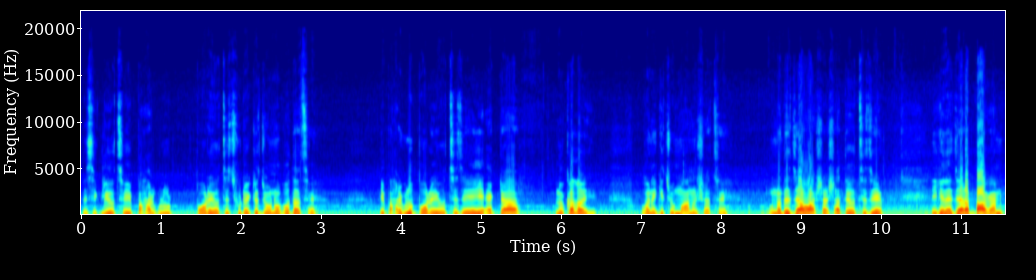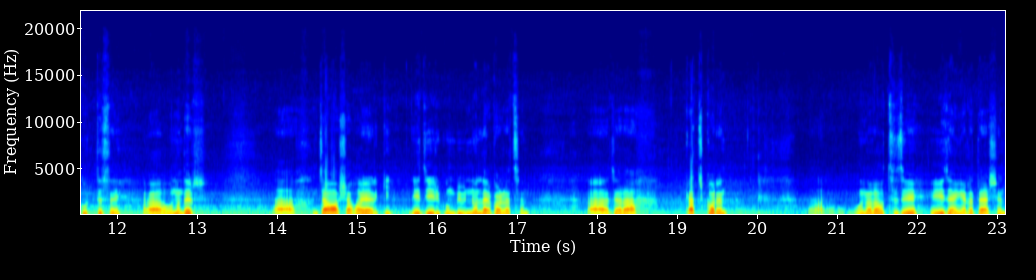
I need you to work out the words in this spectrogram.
বেসিক্যালি হচ্ছে এই পাহাড়গুলোর পরে হচ্ছে ছোটো একটা জনপদ আছে। এই পাহাড়গুলোর পরে হচ্ছে যে একটা লোকালয়, ওখানে কিছু মানুষ আছে। ওনাদের যাওয়া আসার সাথে হচ্ছে যে এখানে যারা বাগান করতেছে ওনাদের যাওয়া আসা হয় আর কি। এই যে এরকম বিভিন্ন লেবার আছেন। যারা কাজ করেন ওনারা হচ্ছে যে এই জায়গাটাতে আসেন।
